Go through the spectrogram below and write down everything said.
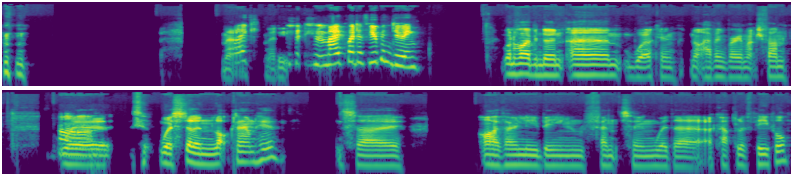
Man, Mike? medi- Mike, what have you been doing? what have I been doing? Um, working, not having very much fun. Aw. We're we're still in lockdown here, so I've only been fencing with a, a couple of people.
